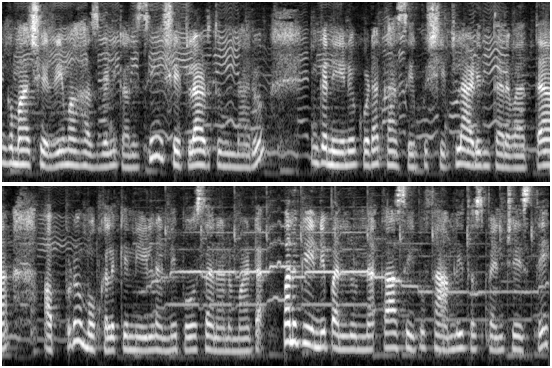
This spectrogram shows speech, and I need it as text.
ఇంకా మా చెర్రి మా హస్బెండ్ కలిసి షిట్లాడుతూ ఆడుతూ ఉన్నారు. ఇంకా నేను కూడా కాసేపు షెటిల్ ఆడిన తర్వాత అప్పుడు మొక్కలకి నీళ్ళన్నీ పోసానమాట మనకు ఎన్ని పనులున్నా కాసేపు ఫ్యామిలీతో స్పెండ్ చేస్తే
